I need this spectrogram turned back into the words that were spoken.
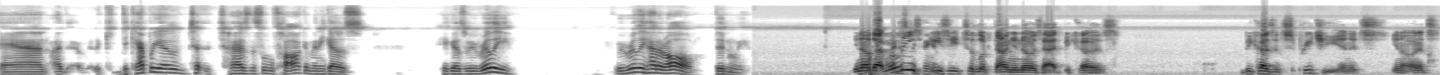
and I, DiCaprio t- has this little talk, and then he goes, he goes, we really, we really had it all, didn't we? You know that movie is easy to look down your nose at because because it's preachy and it's you know and it's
